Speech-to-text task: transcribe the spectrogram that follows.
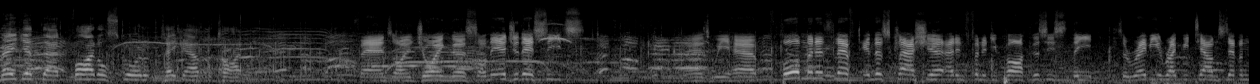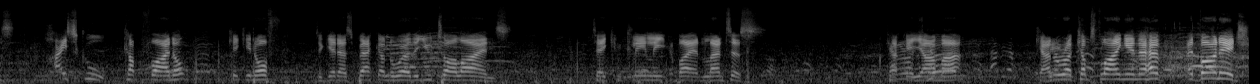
may get that final score to take out the title. Fans are enjoying this on the edge of their seats as we have four minutes left in this clash here at Infinity Park. This is the Serevi Rugby Town Sevens High School Cup Final, kicking off to get us back underway. The Utah Lions taken cleanly by Atlantis. Nakayama. Ruck comes flying in. They have advantage.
